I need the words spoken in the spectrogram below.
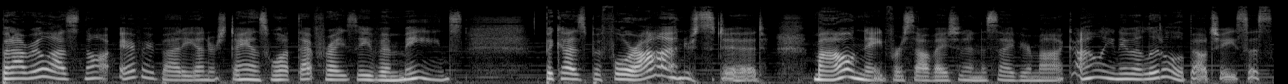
But I realize not everybody understands what that phrase even means. Because before I understood my own need for salvation and the Savior, Mike, I only knew a little about Jesus.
